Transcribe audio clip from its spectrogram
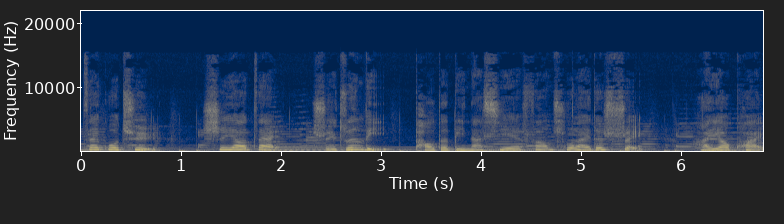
在过去，是要在水樽里。跑得比那些放出来的水还要快。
